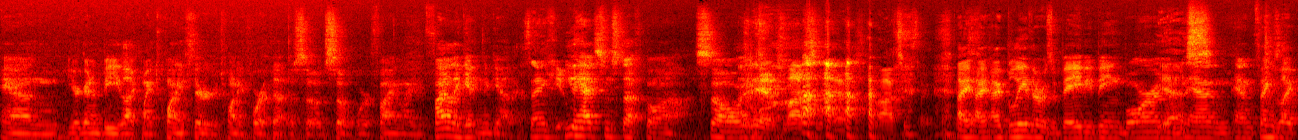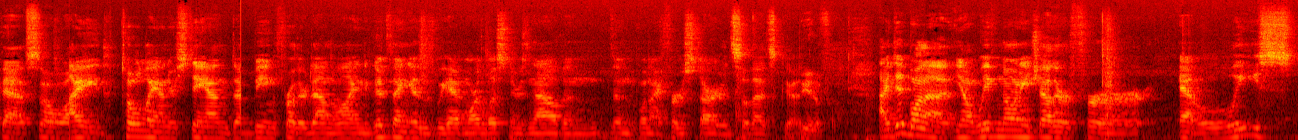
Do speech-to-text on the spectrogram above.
and you're going to be like my 23rd or 24th episode. So we're finally finally getting together. Thank you. You had some stuff going on, so yeah, lots of yeah, lots of things. I, I, I, believe there was a baby being born yes. and, and, and things like that. So I totally understand uh, being further down the line. The good thing is, is we have more listeners now than than when I first started, so that's good. Beautiful. I did want to, you know, we've known each other for at least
